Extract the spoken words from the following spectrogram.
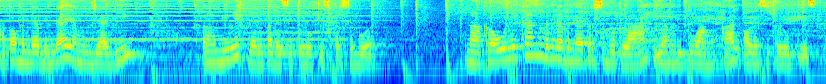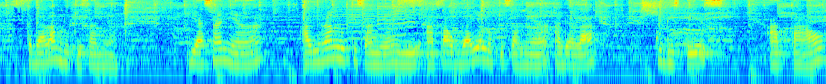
atau benda-benda yang menjadi e, milik daripada si pelukis tersebut. Nah, keunikan benda-benda tersebutlah yang dituangkan oleh si pelukis ke dalam lukisannya. Biasanya, aliran lukisannya ini atau gaya lukisannya adalah kubistis atau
